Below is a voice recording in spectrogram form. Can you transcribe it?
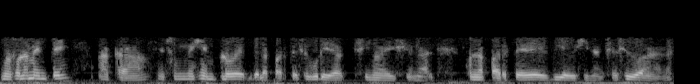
no solamente acá es un ejemplo de, la parte de seguridad, sino adicional con la parte de biovigilancia ciudadana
